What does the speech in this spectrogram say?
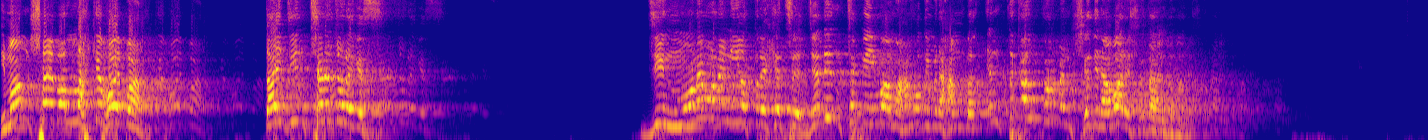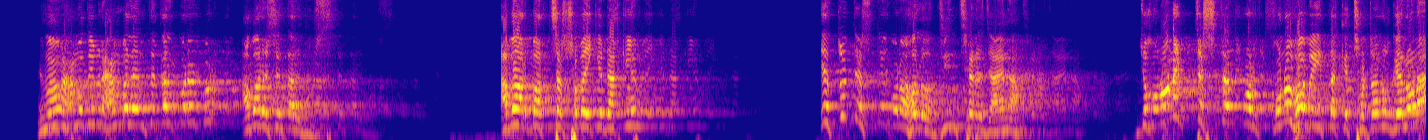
ইমাম সাহেব আল্লাহকে ভয় পান তাই জিন ছেড়ে চলে গেছে জিন মনে মনে নিয়ত যেদিন থেকে ইমাম আহমদ ইবিন হাম্বল ইন্তেকাল করবেন, সেদিন আবার এসে ধরে ইমাম ইবিন হাম্বল করার পর আবার এসে আবার বাচ্চা সবাইকে ডাকলেন। এত চেষ্টা করা হলো, জিন ছেড়ে যায় না। যখন অনেক চেষ্টার পর কোনোভাবেই তাকে ছোটানো গেল না,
